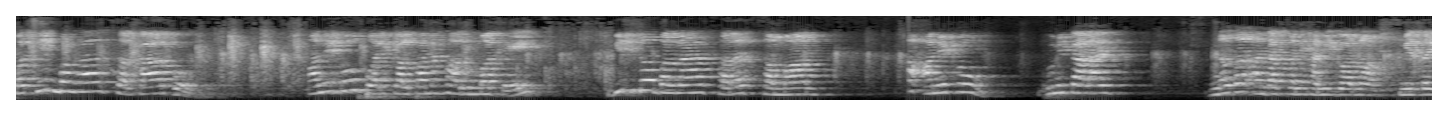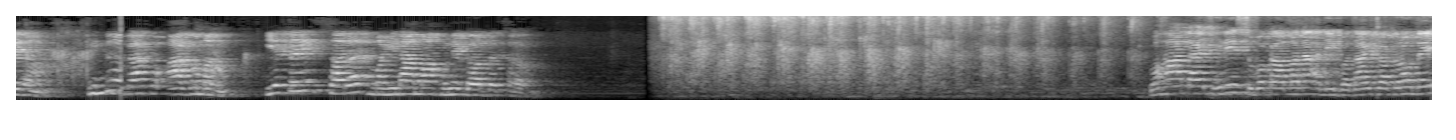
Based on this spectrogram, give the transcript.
पश्चिम बङ्गाल सरकारको अनेकौँ परिकल्पनाहरूमध्ये विश्व बङ्गाल सरस सम्मान अनेकौँ भूमिकालाई नजरअन्दाज पनि हामी गर्न मिल्दैन। हिन्दू दुर्गाको आगमन यसै शरद महिनामा हुने गर्दछ। उहाँलाई धेरै शुभकामना अनि बधाई टक्राउँदै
